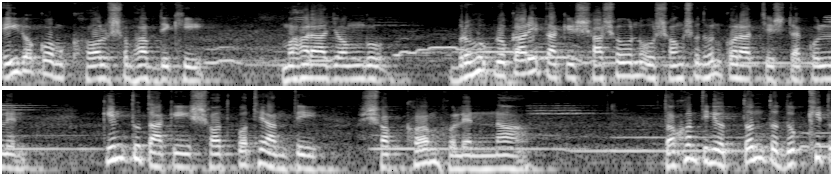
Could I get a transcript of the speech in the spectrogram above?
এই রকম খল স্বভাব দেখে মহারাজ অঙ্গ বহু প্রকারে তাকে শাসন ও সংশোধন করার চেষ্টা করলেন, কিন্তু তাকে সৎপথে আনতে সক্ষম হলেন না। তখন তিনি অত্যন্ত দুঃখিত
